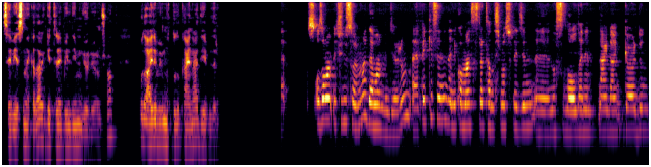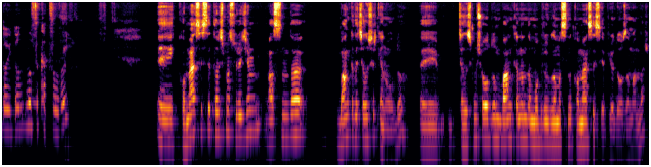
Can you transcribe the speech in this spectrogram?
seviyesine kadar getirebildiğimi görüyorum şu an. Bu da ayrı bir mutluluk kaynağı diyebilirim. O zaman üçüncü soruma devam ediyorum. E, peki senin hani Comensis'le tanışma sürecin e, nasıl oldu? Hani nereden gördün, duydun, nasıl katıldın? E, Comensis'le tanışma sürecim aslında bankada çalışırken oldu çalışmış olduğum bankanın da mobil uygulamasını Comensis yapıyordu o zamanlar.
